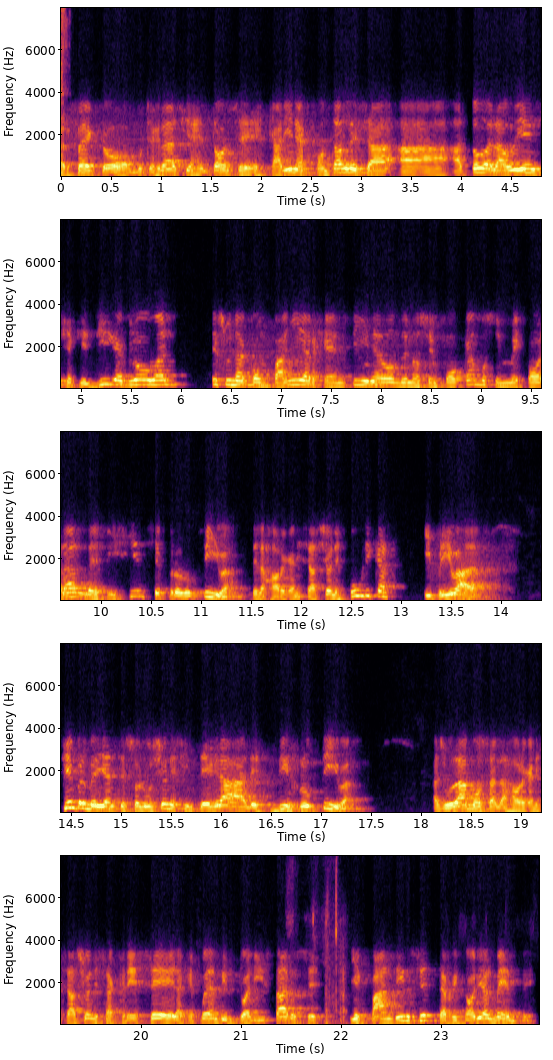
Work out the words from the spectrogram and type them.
Perfecto, muchas gracias. Entonces, Karina, contarles a, toda la audiencia que Giga Global es una compañía argentina donde nos enfocamos en mejorar la eficiencia productiva de las organizaciones públicas y privadas, siempre mediante soluciones integrales, disruptivas. Ayudamos a las organizaciones a crecer, a que puedan virtualizarse y expandirse territorialmente.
